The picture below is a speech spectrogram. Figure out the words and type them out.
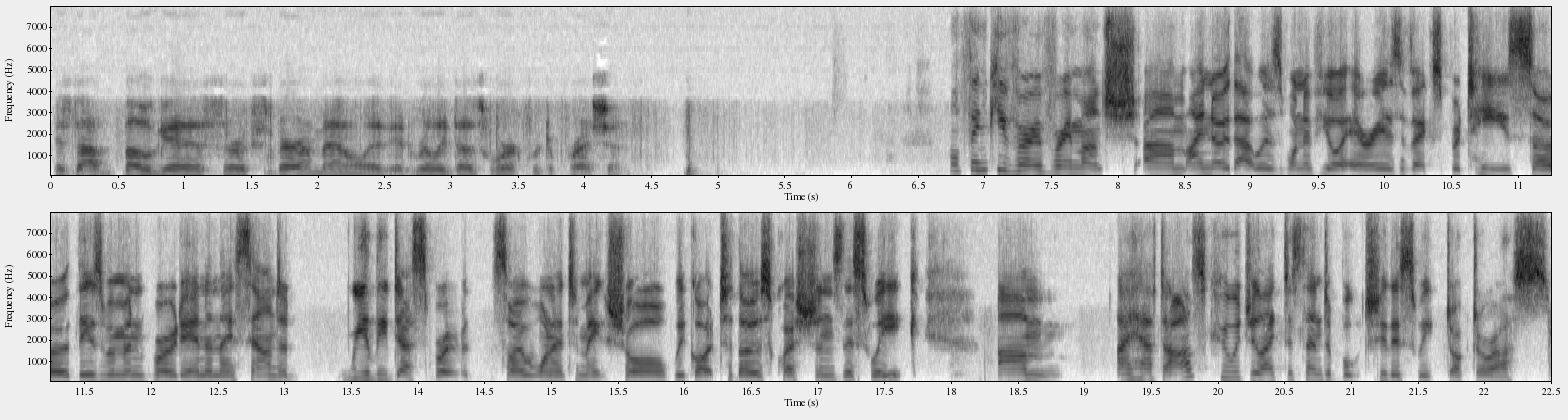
it's not bogus or experimental. It it really does work for depression. Well, thank you very, very much. Um, I know that was one of your areas of expertise. So these women wrote in and they sounded really desperate. So I wanted to make sure we got to those questions this week. Um, I have to ask, who would you like to send a book to this week, Dr. Russ?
